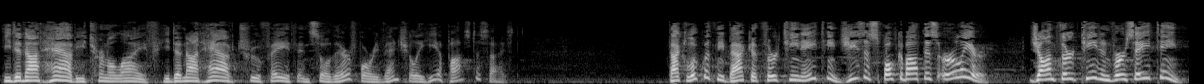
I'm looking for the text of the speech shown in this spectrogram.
He did not have eternal life. He did not have true faith. And so therefore, eventually, he apostatized. In fact, look with me back at 13, 18. Jesus spoke about this earlier. John 13 and verse 18.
